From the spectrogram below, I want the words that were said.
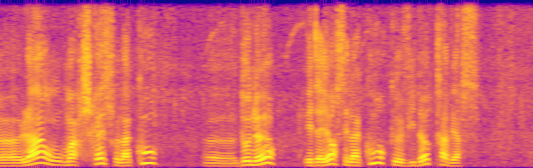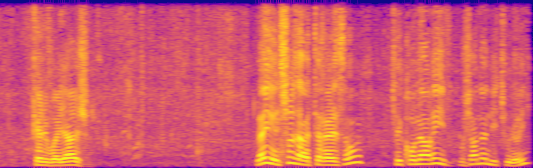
là, on marcherait sur la cour d'honneur. Et d'ailleurs, c'est la cour que Vidocq traverse. Quel voyage Là, il y a une chose intéressante, c'est qu'on arrive au jardin des Tuileries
